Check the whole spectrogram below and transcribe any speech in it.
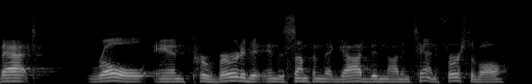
that role and perverted it into something that God did not intend. First of all,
